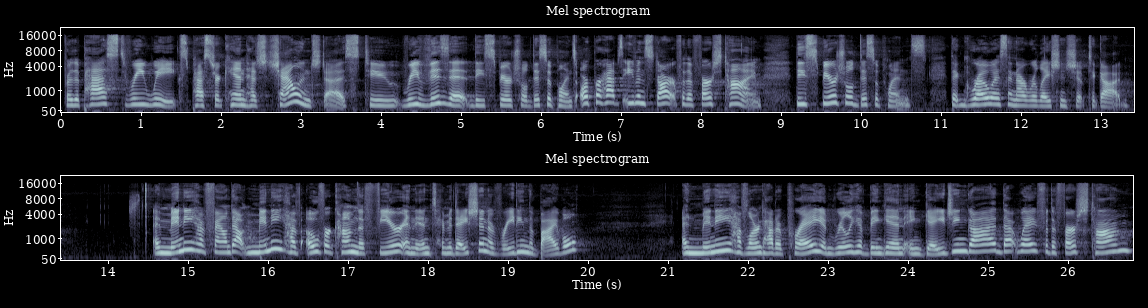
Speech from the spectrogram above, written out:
For the past three weeks, Pastor Ken has challenged us to revisit these spiritual disciplines, or perhaps even start for the first time these spiritual disciplines that grow us in our relationship to God. And many have found out, many have overcome the fear and the intimidation of reading the Bible. And many have learned how to pray and really have begun engaging God that way for the first time.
